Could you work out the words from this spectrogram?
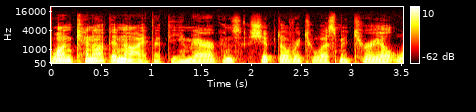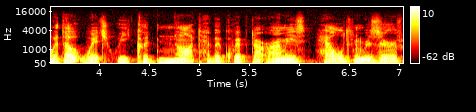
one cannot deny that the Americans shipped over to us material without which we could not have equipped our armies, held in reserve,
